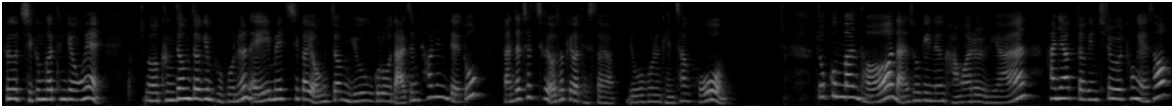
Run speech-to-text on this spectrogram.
그리고 지금 같은 경우에 어, 긍정적인 부분은 AMH가 0.6으로 낮은 편인데도 난자 채취가 6개가 됐어요. 이 부분은 괜찮고 조금만 더 난소 기능 강화를 위한 한의학적인 치료를 통해서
